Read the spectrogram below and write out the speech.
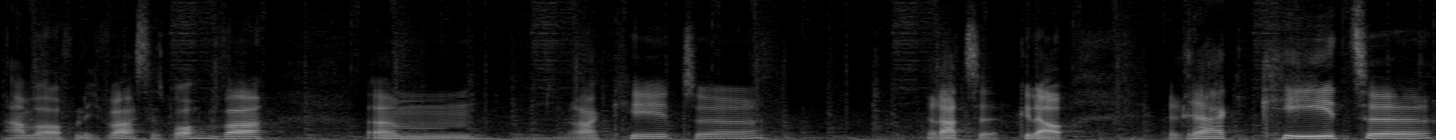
haben wir hoffentlich was. Jetzt brauchen wir ähm, Rakete, Ratte, genau. Rakete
